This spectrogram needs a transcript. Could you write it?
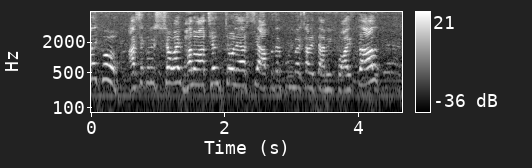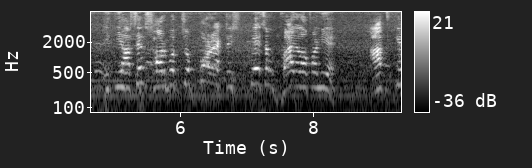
আলাইকুম। আশা করি সবাই ভালো আছেন। চলে আসছি আপনাদের পূর্ণিমা শাড়িতে আমি ফয়সাল। ইতিহাসের সর্বোচ্চ বড় একটা স্পেশাল ভাইরাল অফার নিয়ে আজকে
